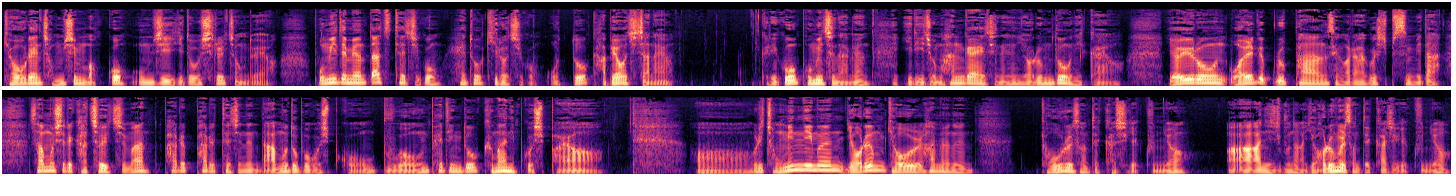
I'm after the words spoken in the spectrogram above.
겨울엔 점심 먹고 움직이기도 싫을 정도예요. 봄이 되면 따뜻해지고 해도 길어지고 옷도 가벼워지잖아요. 그리고 봄이 지나면 일이 좀 한가해지는 여름도 오니까요. 여유로운 월급 루팡 생활을 하고 싶습니다. 사무실에 갇혀있지만 파릇파릇해지는 나무도 보고 싶고 무거운 패딩도 그만 입고 싶어요. 어, 우리 정민님은 여름, 겨울 하면은 겨울을 선택하시겠군요. 아, 아, 아니구나. 여름을 선택하시겠군요.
